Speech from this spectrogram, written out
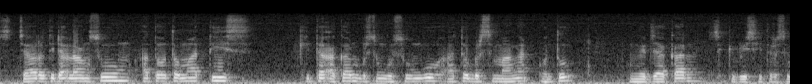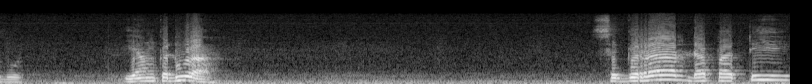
secara tidak langsung atau otomatis kita akan bersungguh-sungguh atau bersemangat untuk mengerjakan skripsi tersebut. Yang kedua, segera dapati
